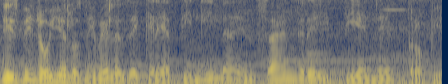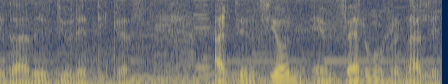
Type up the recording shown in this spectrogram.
disminuye los niveles de creatinina en sangre y tiene propiedades diuréticas. Atención enfermos renales.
